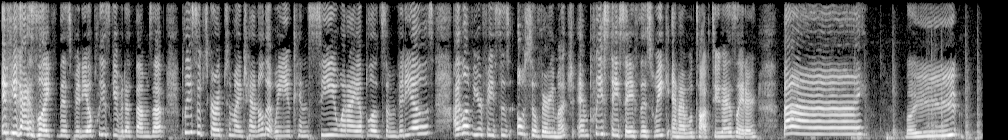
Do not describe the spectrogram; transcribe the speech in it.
If you guys liked this video, please give it a thumbs up. Please subscribe to my channel. That way you can see when I upload some videos. I love your faces oh so very much. And please stay safe this week. And I will talk to you guys later. Bye! Bye!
